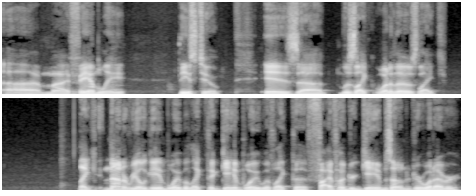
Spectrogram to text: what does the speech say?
uh, my family, these two, is uh, was like one of those like, like not a real Game Boy, but like the Game Boy with like the 500 games on it or whatever.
